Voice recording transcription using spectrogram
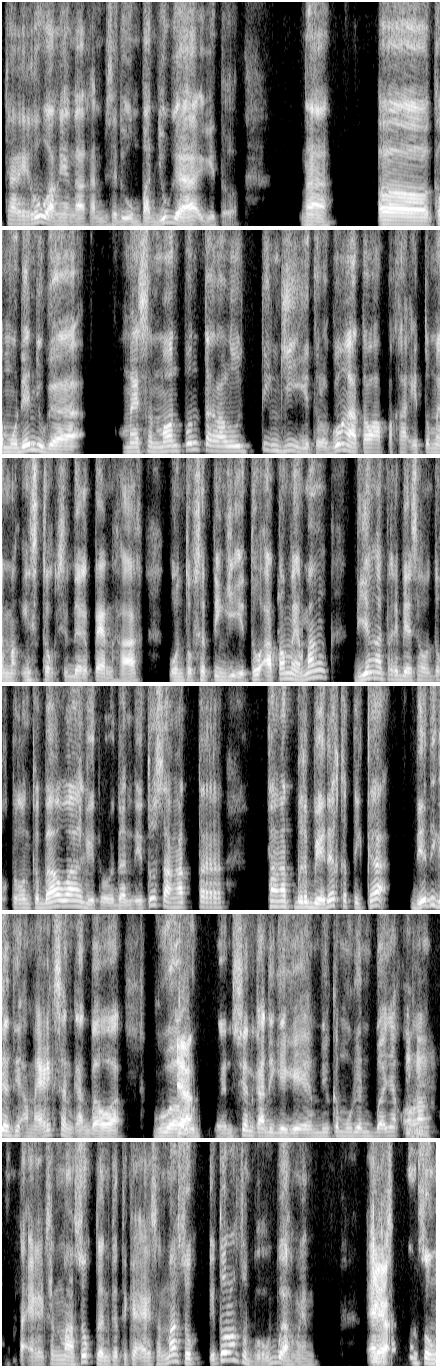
cari ruang yang nggak akan bisa diumpan juga gitu. Nah eh, kemudian juga Mason Mount pun terlalu tinggi gitu loh. Gue nggak tahu apakah itu memang instruksi dari Ten Hag untuk setinggi itu atau memang dia nggak terbiasa untuk turun ke bawah gitu. Dan itu sangat ter sangat berbeda ketika dia diganti sama Erikson kan bahwa gua yeah. udah mention kan di GGMU kemudian banyak mm-hmm. orang minta Erikson masuk dan ketika Erikson masuk itu langsung berubah men. Erikson yeah. langsung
